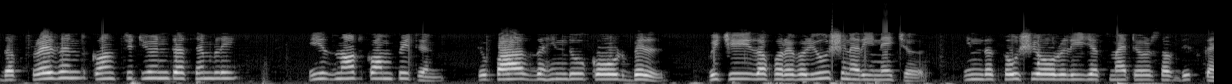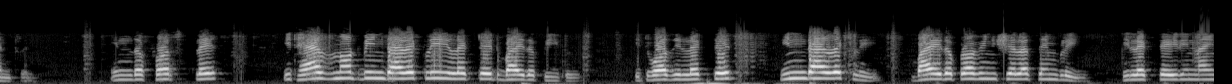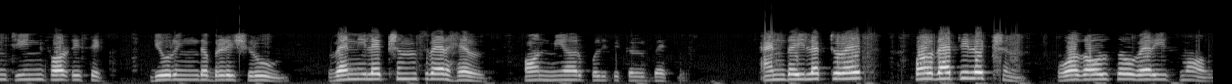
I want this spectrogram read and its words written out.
The present Constituent Assembly is not competent to pass the Hindu Code Bill, which is of a revolutionary nature in the socio-religious matters of this country. In the first place, it has not been directly elected by the people. It was elected indirectly by the provincial assemblies elected in 1946 during the British rule when elections were held on mere political basis. And the electorate for that election was also very small,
